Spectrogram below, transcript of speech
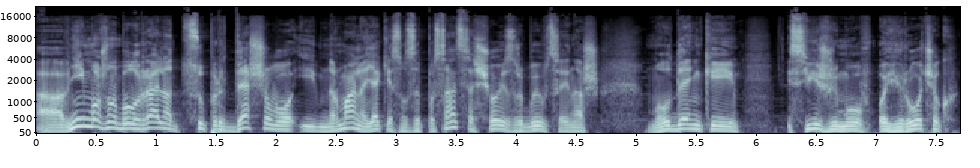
В ній можна було реально супер дешево і нормально, якісно записатися, що і зробив цей наш молоденький, свіжий, мов огірочок.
